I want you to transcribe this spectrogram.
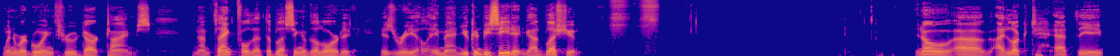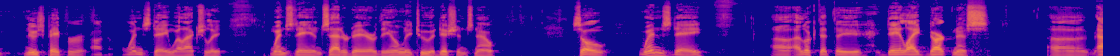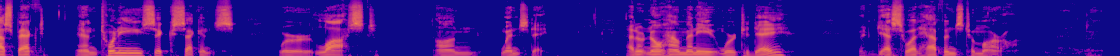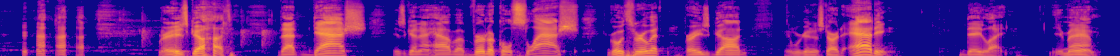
when we're going through dark times. And I'm thankful that the blessing of the Lord is real. Amen. You can be seated. God bless you. You know, uh, I looked at the newspaper on Wednesday. Well, actually, Wednesday and Saturday are the only two editions now. So, Wednesday, uh, I looked at the daylight darkness uh, aspect, and 26 seconds were lost on Wednesday. I don't know how many were today, but guess what happens tomorrow? Praise God. That dash is going to have a vertical slash go through it. Praise God. And we're going to start adding daylight. Amen.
